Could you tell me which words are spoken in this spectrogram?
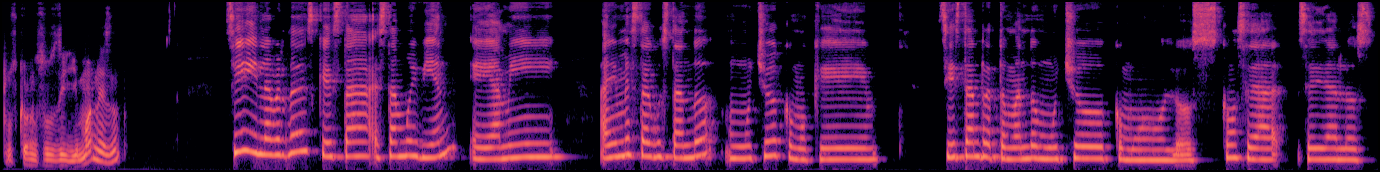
pues con sus Digimones, ¿no? Sí, la verdad es que está, está muy bien. Eh, a mí, a mí me está gustando mucho, como que sí están retomando mucho como los, ¿cómo se, da- se dirán? Los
